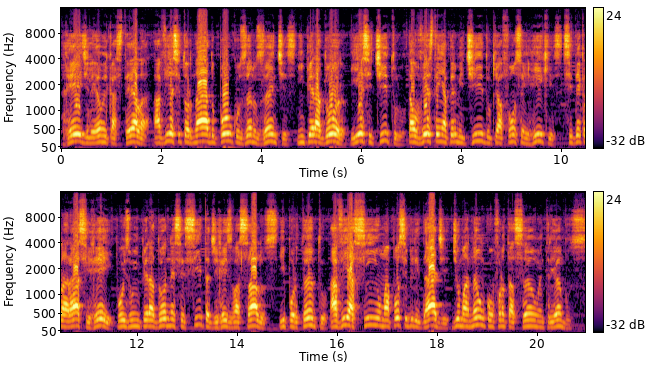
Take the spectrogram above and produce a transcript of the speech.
rei de Leão e Castela, havia se tornado poucos anos antes imperador, e esse título talvez tenha permitido que Afonso Henriques se declarasse rei, pois um imperador necessita de reis vassalos e, portanto, havia assim uma possibilidade de uma não confrontação entre ambos.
